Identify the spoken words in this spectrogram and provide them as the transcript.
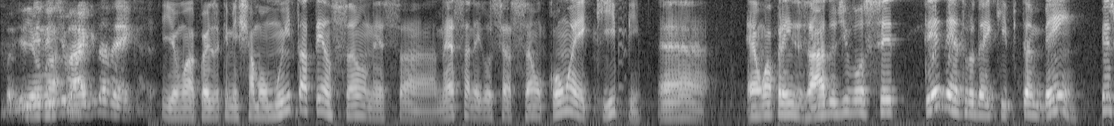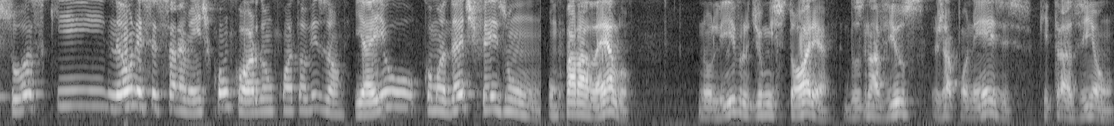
bandido tem benchmark também, cara. E uma coisa que me chamou muita atenção nessa, nessa negociação com a equipe é, é um aprendizado de você ter dentro da equipe também pessoas que não necessariamente concordam com a tua visão. E aí o comandante fez um, um paralelo no livro de uma história dos navios japoneses que traziam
